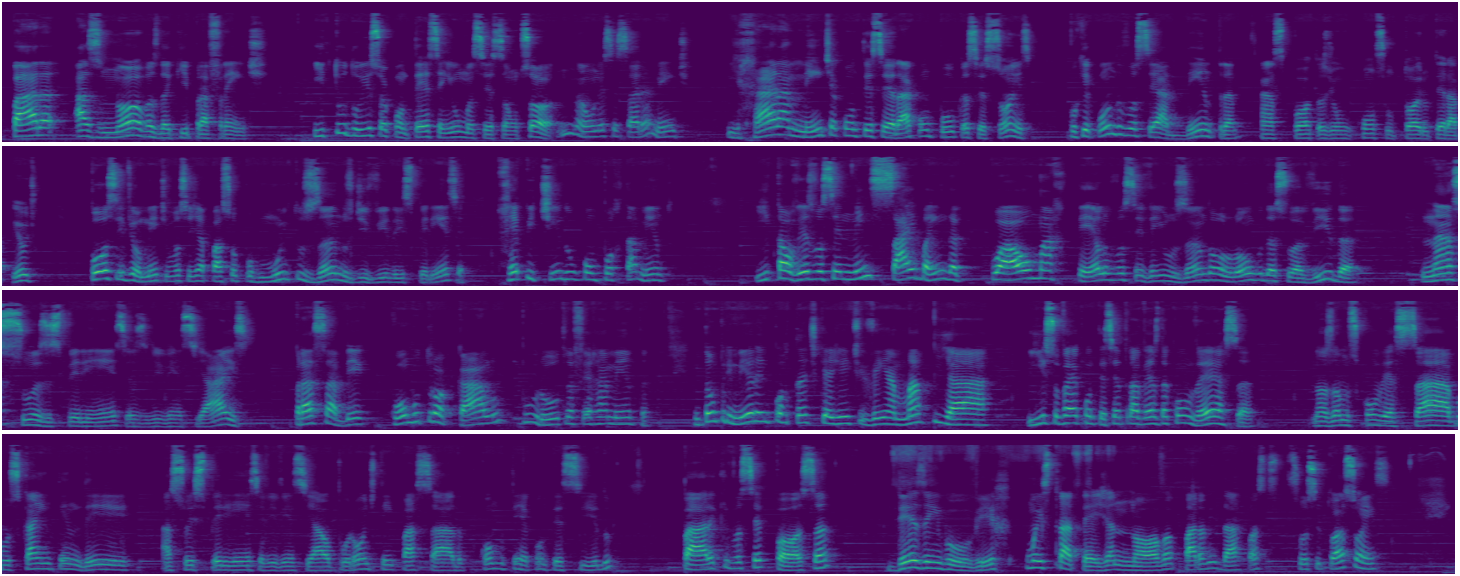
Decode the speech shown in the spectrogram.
para as novas daqui para frente. E tudo isso acontece em uma sessão só? Não necessariamente. E raramente acontecerá com poucas sessões, porque quando você adentra as portas de um consultório terapêutico, possivelmente você já passou por muitos anos de vida e experiência repetindo um comportamento. E talvez você nem saiba ainda qual martelo você vem usando ao longo da sua vida nas suas experiências vivenciais para saber como trocá-lo por outra ferramenta. Então, primeiro é importante que a gente venha mapear, e isso vai acontecer através da conversa. Nós vamos conversar, buscar entender a sua experiência vivencial, por onde tem passado, como tem acontecido, para que você possa desenvolver uma estratégia nova para lidar com as suas situações.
